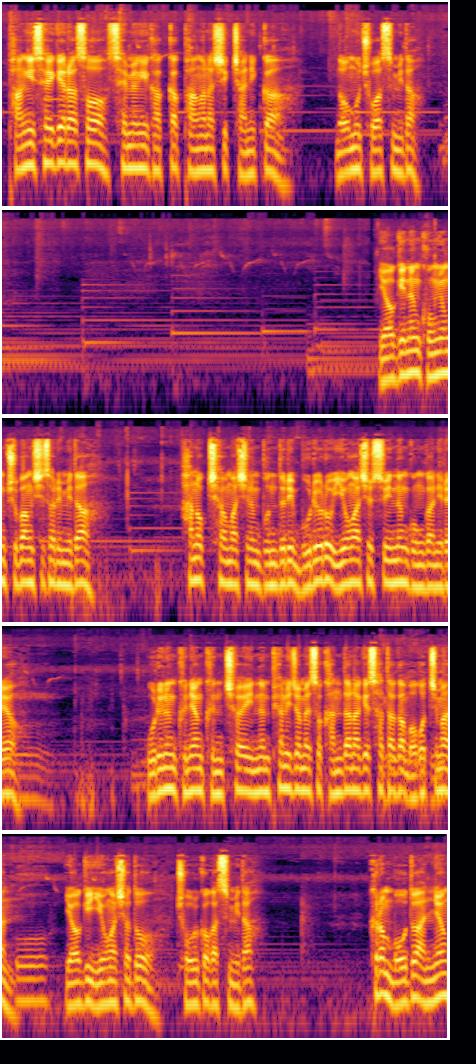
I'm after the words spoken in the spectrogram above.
방이 세개라서세명이 각각 방 하나씩 자니까 너무 좋았습니다. 여기는 공용 주방 시설입니다. 한옥 체험하시는 분들이 무료로 이용하실 수 있는 공간이래요. 음, 우리는 그냥 근처에 있는 편의점에서 간단하게 사다가 먹었지만 여기 이용하셔도 좋을 것 같습니다. 그럼 모두 안녕.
